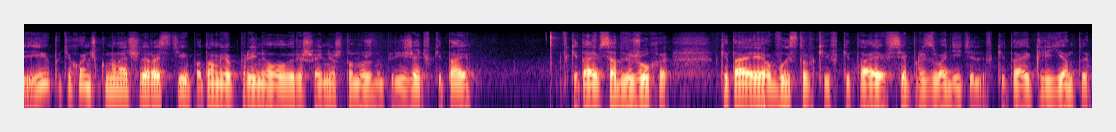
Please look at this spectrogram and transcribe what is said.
И потихонечку мы начали расти. Потом я принял решение, что нужно переезжать в Китай. В Китае вся движуха, в Китае выставки, в Китае все производители, в Китае клиенты.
